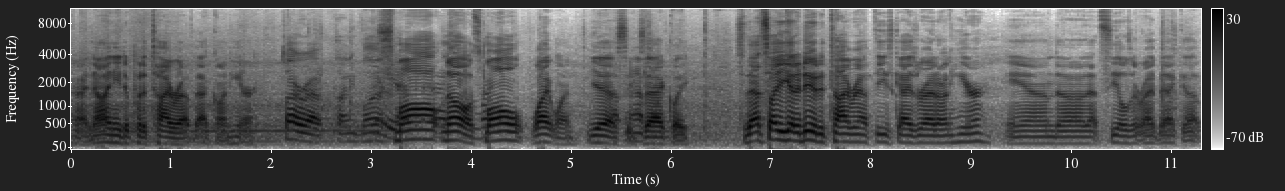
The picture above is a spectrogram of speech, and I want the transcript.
All right, now I need to put a tie wrap back on here. Tie wrap, tiny black. Small, no, small white one. Yes, Half and half. exactly. So that's all you got to do to tie wrap these guys right on here, and uh, that seals it right back up.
